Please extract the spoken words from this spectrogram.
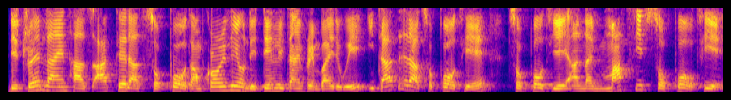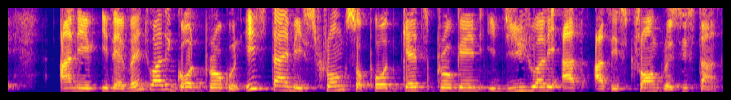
the trend line has acted as support. I'm currently on the daily time frame, by the way. It acted as support here, support here, and a massive support here and it, eventually got broken. Each time a strong support gets broken, it usually acts as a strong resistance.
